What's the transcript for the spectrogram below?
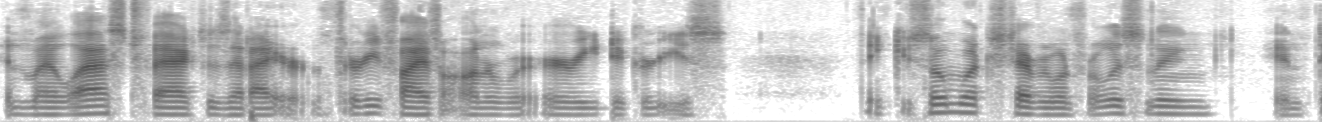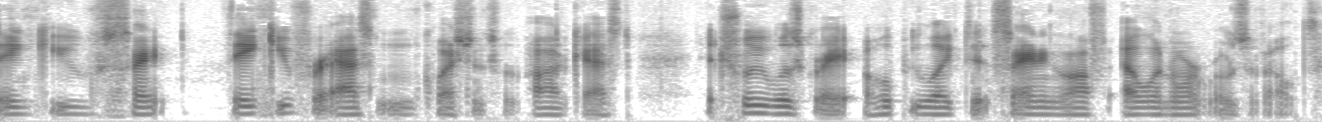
And my last fact is that I earned 35 honorary degrees. Thank you so much to everyone for listening, and thank you, thank you for asking questions for the podcast. It truly was great. I hope you liked it. Signing off, Eleanor Roosevelt.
